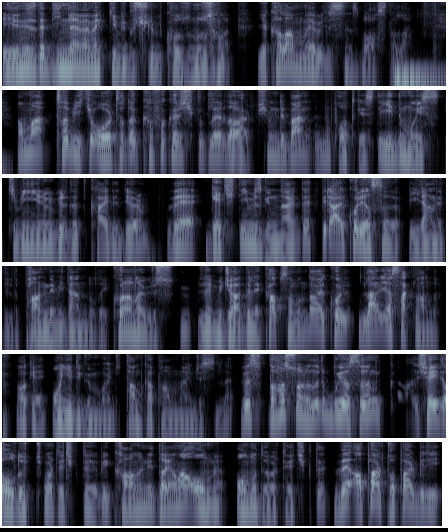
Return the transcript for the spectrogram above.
Elinizde dinlememek gibi güçlü bir kozunuz var. Yakalanmayabilirsiniz bu hastalığa. Ama tabii ki ortada kafa karışıklıkları da var. Şimdi ben bu podcast'i 7 Mayıs 2021'de kaydediyorum ve geçtiğimiz günlerde bir alkol yasağı ilan edildi pandemiden dolayı. Koronavirüsle mücadele kapsamında alkoller yasaklandı. Okey. 17 gün boyunca tam kapanma öncesinde. Ve daha sonraları bu yasağın şey olduğu ortaya çıktı. Bir kanuni dayanağı olma, olmadığı ortaya çıktı. Ve apar topar bir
